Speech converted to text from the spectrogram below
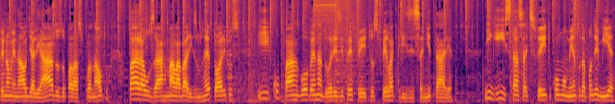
fenomenal de aliados do Palácio Planalto para usar malabarismos retóricos e culpar governadores e prefeitos pela crise sanitária. Ninguém está satisfeito com o momento da pandemia,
